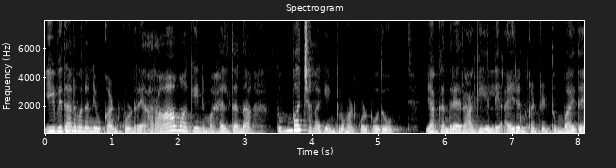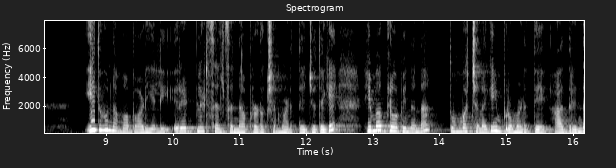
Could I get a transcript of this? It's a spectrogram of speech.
ಈ ವಿಧಾನವನ್ನು ನೀವು ಕಂಡುಕೊಂಡ್ರೆ ಆರಾಮಾಗಿ ನಿಮ್ಮ ಹೆಲ್ತನ್ನು ತುಂಬ ಚೆನ್ನಾಗಿ ಇಂಪ್ರೂವ್ ಮಾಡ್ಕೊಳ್ಬೋದು. ಯಾಕಂದರೆ ರಾಗಿಯಲ್ಲಿ ಐರನ್ ಕಂಟೆಂಟ್ ತುಂಬ ಇದೆ. ಇದು ನಮ್ಮ ಬಾಡಿಯಲ್ಲಿ ರೆಡ್ ಬ್ಲಡ್ ಸೆಲ್ಸನ್ನು ಪ್ರೊಡಕ್ಷನ್ ಮಾಡುತ್ತೆ ಜೊತೆಗೆ ಹಿಮೋಗ್ಲೋಬಿನನ್ನು ತುಂಬ ಚೆನ್ನಾಗಿ ಇಂಪ್ರೂವ್ ಮಾಡುತ್ತೆ. ಆದ್ದರಿಂದ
